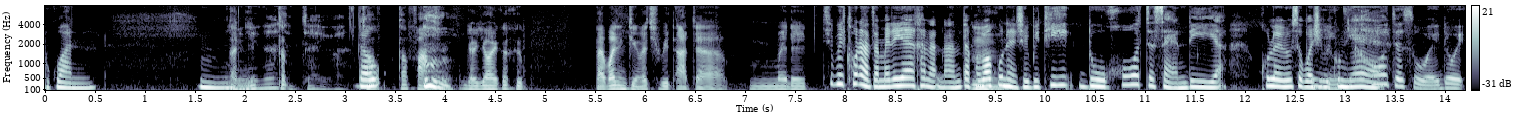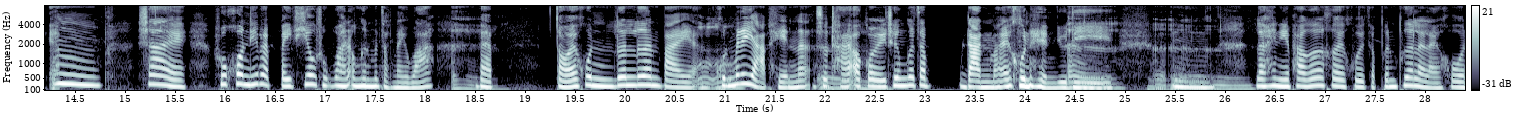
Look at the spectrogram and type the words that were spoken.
ทุกๆวัน อืมอันนี้น่าถ้าสนใจว่ะแล้วถ้าฟังย่อยๆก็คือแปลว่าจริง ๆ แล้วชีวิตอาจจะไม่ได้ ชีวิตคุณอาจจะไม่ได้แย่ขนาดนั้น แต่เพราะว่าอืมคุณเห็นชีวิตที่ดูโคตรจะแสนดีอะคุณเลยรู้สึกว่าชีวิตคุณแย่โคตรจะสวยโดยแอปอืมใช่ ทุกคนที่แบบไปเที่ยวทุกวันเอาเงินมาจากไหนวะเออแบบต่อให้คุณเลื่อนๆไปอะอืมคุณไม่ได้อยากเห็นอะ สุดท้ายอืมอัลกอริทึมก็จะดันมาให้คุณเห็นอยู่ดีเออเออือมเออแล้วทีนี้พาวก็เคยคุยกับเพื่อนๆหลาย ๆ คน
